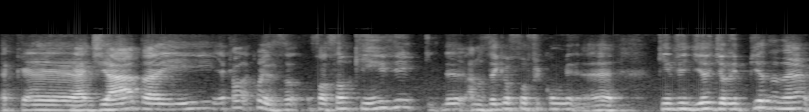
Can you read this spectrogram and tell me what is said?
é, é adiada e é aquela coisa, só, são 15, a não ser que eu for com é, 15 dias de Olimpíada, né?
